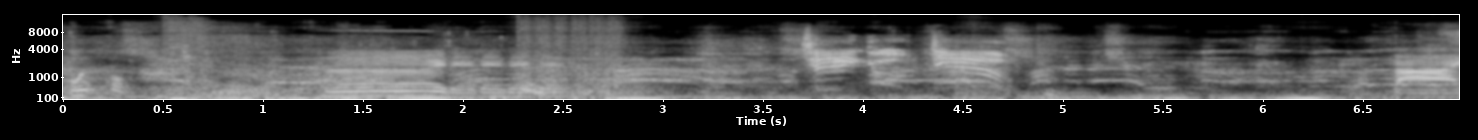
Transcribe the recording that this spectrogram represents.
โอ๊ยเฮ้ยเดี๋ยวเดี๋ยวเดี๋ยวตาย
